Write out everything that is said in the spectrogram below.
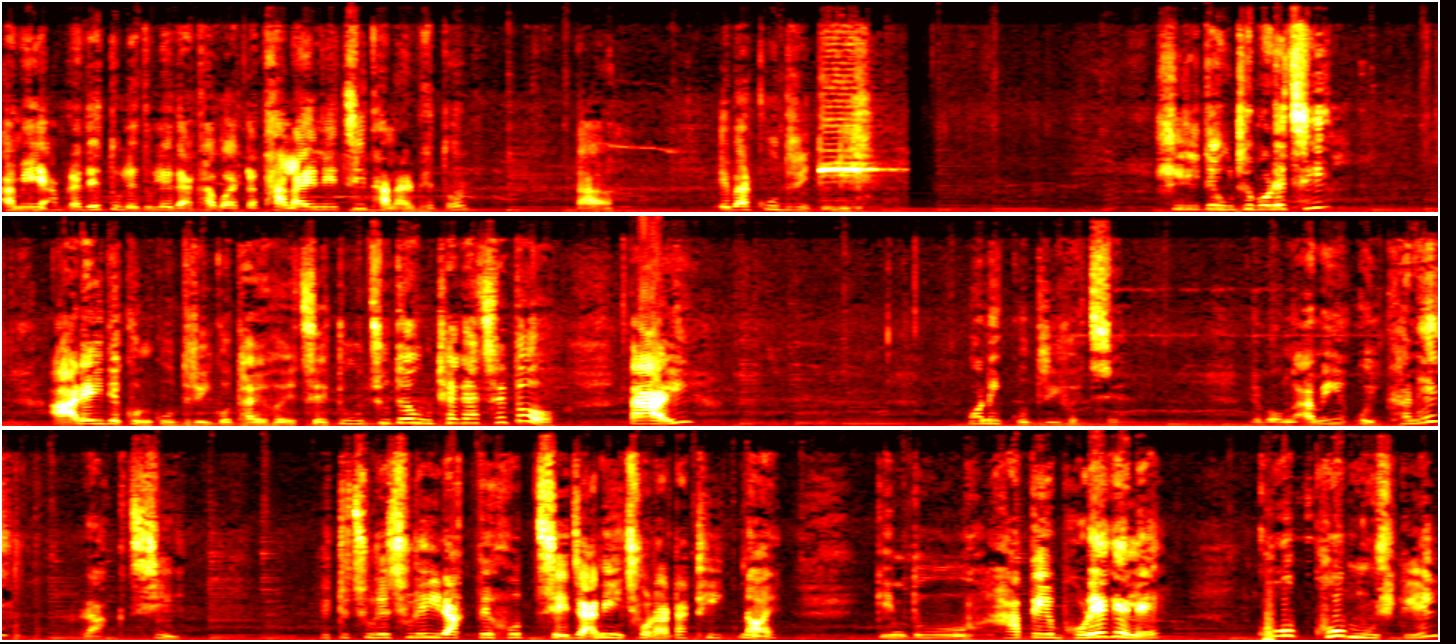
আমি আপনাদের তুলে তুলে দেখাবো। একটা থালা এনেছি থালার ভেতর। তা, এবার কুদরি তুলি। সিঁড়িতে উঠে পড়েছি। আর এই দেখুন কুদরি কোথায় হয়েছে। একটু উঁচুতে উঠে গেছে তো, তাই অনেক কুদরি হয়েছে। এবং আমি ওইখানে রাখছি। একটু ছুঁড়ে ছুঁড়েই রাখতে হচ্ছে, জানি ছোড়াটা ঠিক নয়, কিন্তু হাতে ভরে গেলে খুব খুব মুশকিল।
